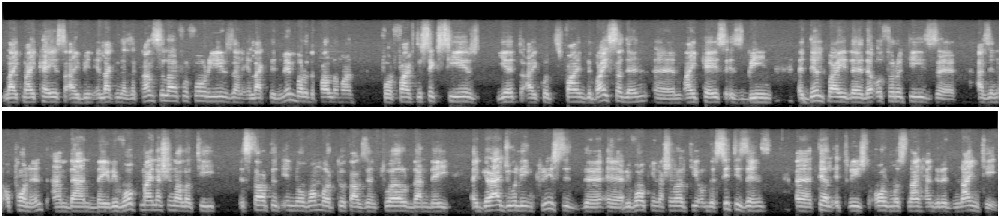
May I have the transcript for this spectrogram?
like my case, I've been elected as a councillor for four years and elected member of the parliament for five to six years. Yet I could find the by sudden, my case is being dealt by the, the authorities uh, as an opponent, and then they revoked my nationality. It started in November 2012. Then they uh, gradually increased the uh, revoking nationality of the citizens uh, till it reached almost 990.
